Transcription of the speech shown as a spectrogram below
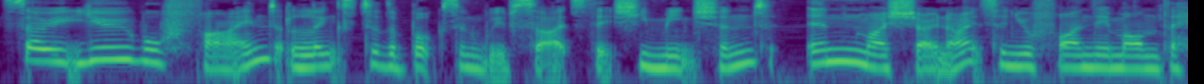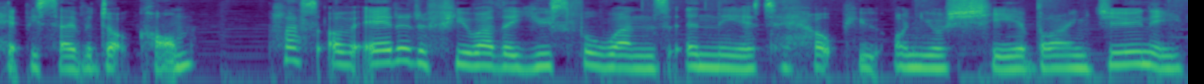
So, you will find links to the books and websites that she mentioned in my show notes, and you'll find them on thehappysaver.com Plus, I've added a few other useful ones in there to help you on your share buying journey.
